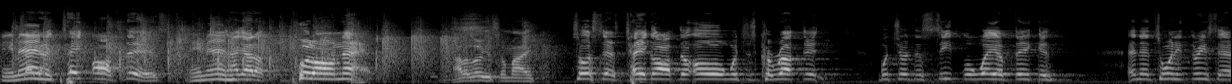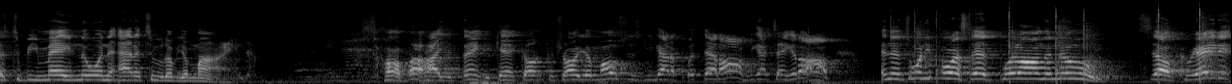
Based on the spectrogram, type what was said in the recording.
I Amen. got to take off this. Amen. And I got to put on that. Hallelujah, somebody. So it says, take off the old, which is corrupted, with your deceitful way of thinking. And then 23 says, to be made new in the attitude of your mind. It's all about how you think. You can't control your emotions. You got to put that off. You got to take it off. And then 24 says, put on the new self, created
